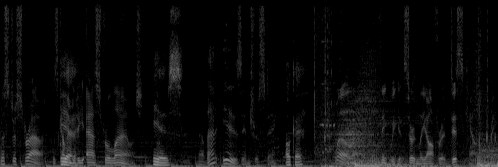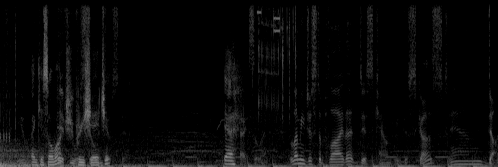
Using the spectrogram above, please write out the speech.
Mr. Stroud is coming Yeah. to the Astral Lounge. He is. Now that is interesting. Okay. Well, I think we can certainly offer a discount rate for you. Thank you so much. you Appreciate you. Yeah. Excellent. Let me just apply that discount we discussed, and done.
